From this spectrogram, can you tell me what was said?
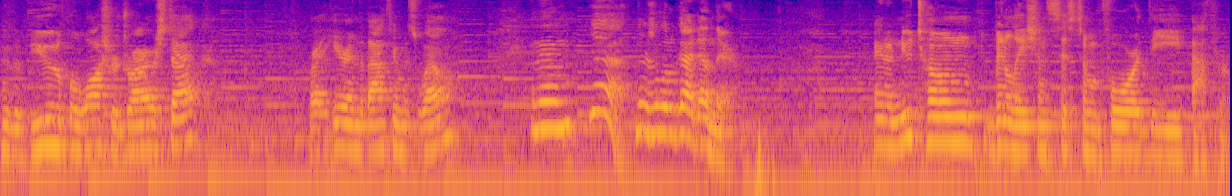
We have a beautiful washer dryer stack right here in the bathroom as well. And then, yeah, there's a little guy down there. And a new tone ventilation system for the bathroom.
